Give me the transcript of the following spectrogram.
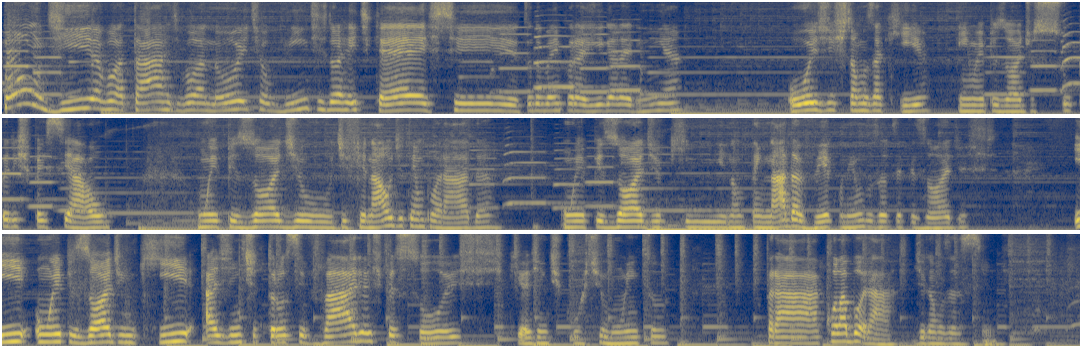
Bom dia, boa tarde, boa noite, ouvintes do Hatecast. Tudo bem por aí, galerinha? Hoje estamos aqui em um episódio super especial, um episódio de final de temporada, um episódio que não tem nada a ver com nenhum dos outros episódios. E um episódio em que a gente trouxe várias pessoas que a gente curte muito para colaborar, digamos assim.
